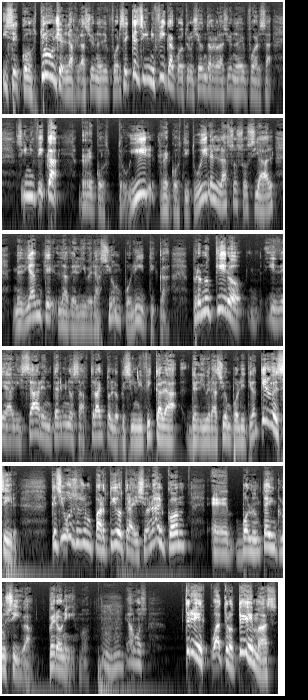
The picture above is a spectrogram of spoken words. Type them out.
y se construyen las relaciones de fuerza. ¿Y qué significa construcción de relaciones de fuerza? Significa reconstruir, reconstituir el lazo social mediante la deliberación política. Pero no quiero idealizar en términos abstractos lo que significa la deliberación política. Quiero decir que si vos sos un partido tradicional con eh, voluntad inclusiva, peronismo, digamos, tres, cuatro temas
